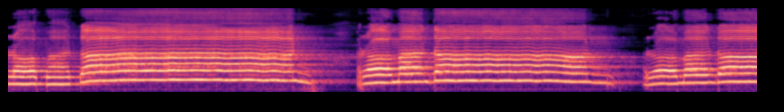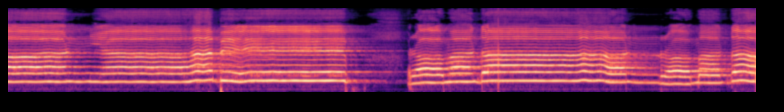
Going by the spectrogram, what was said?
Ramadan Ramadan Ramadan ya Habib. Ramadan Ramadan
